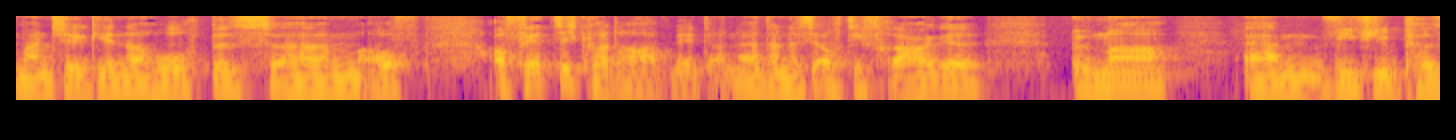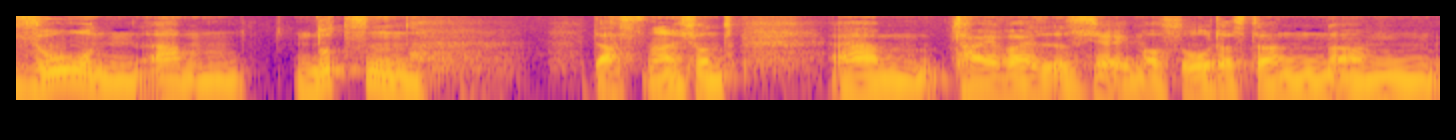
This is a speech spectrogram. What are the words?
manche gehen da hoch bis ähm, auf, auf 40 Quadratmeter. Ne? Dann ist ja auch die Frage immer, ähm, wie viel Personen ähm, nutzen das. Ne? Und ähm, teilweise ist es ja eben auch so, dass dann ähm,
